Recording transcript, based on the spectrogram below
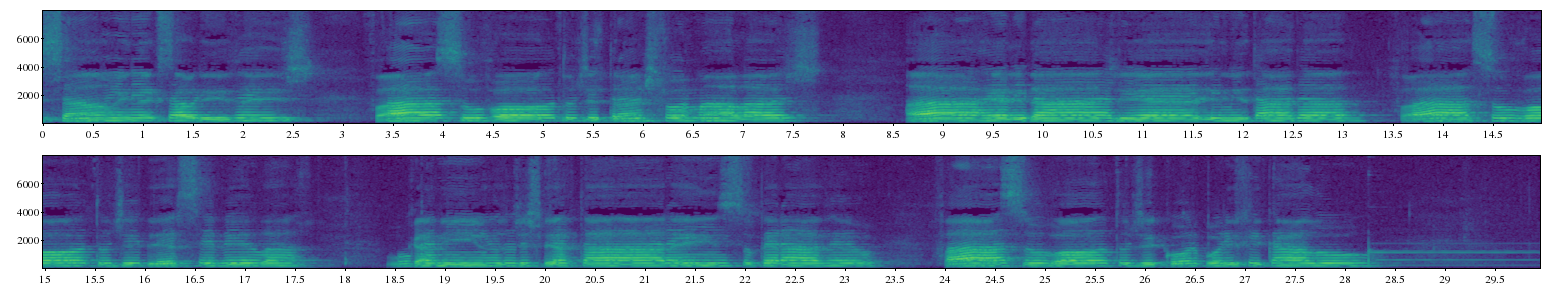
são inexauríveis. Faço voto de transformá-las. A realidade é limitada. Faço voto de percebê-la. O caminho do despertar é insuperável faço voto de corporificá-lo.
